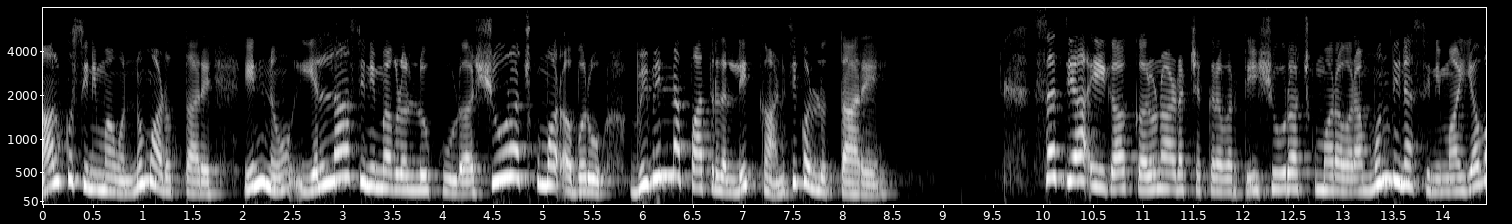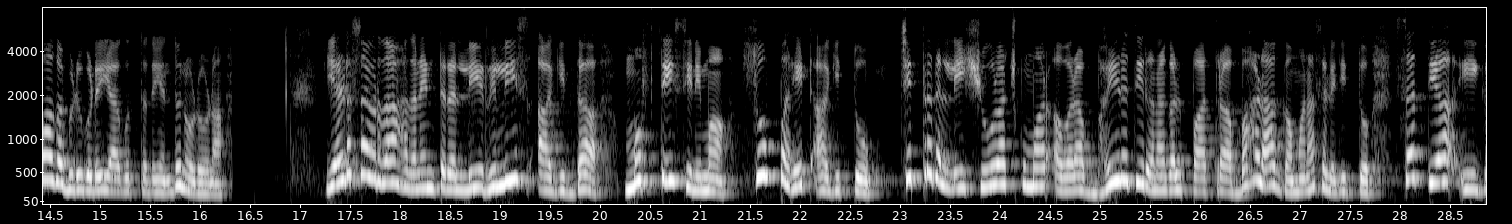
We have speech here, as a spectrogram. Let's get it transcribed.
ನಾಲ್ಕು ಸಿನಿಮಾವನ್ನು ಮಾಡುತ್ತಾರೆ. ಇನ್ನು ಎಲ್ಲ ಸಿನಿಮಾಗಳಲ್ಲೂ ಕೂಡ ಶಿವರಾಜ್ ಕುಮಾರ್ ಅವರು ವಿಭಿನ್ನ ಪಾತ್ರದಲ್ಲಿ ಕಾಣಿಸಿಕೊಳ್ಳುತ್ತಾರೆ. ಸದ್ಯ ಈಗ ಕರುನಾಡ ಚಕ್ರವರ್ತಿ ಶಿವರಾಜ್ ಕುಮಾರ್ ಅವರ ಮುಂದಿನ ಸಿನಿಮಾ ಯಾವಾಗ ಬಿಡುಗಡೆಯಾಗುತ್ತದೆ ಎಂದು ನೋಡೋಣ. ಎರಡು ಸಾವಿರದ ಹದಿನೆಂಟರಲ್ಲಿ ರಿಲೀಸ್ ಆಗಿದ್ದ ಮುಫ್ತಿ ಸಿನಿಮಾ ಸೂಪರ್ ಹಿಟ್ ಆಗಿತ್ತು. ಚಿತ್ರದಲ್ಲಿ ಶಿವರಾಜ್ ಕುಮಾರ್ ಅವರ ಭೈರತಿ ರಣಗಲ್ ಪಾತ್ರ ಬಹಳ ಗಮನ ಸೆಳೆದಿತ್ತು. ಸದ್ಯ ಈಗ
